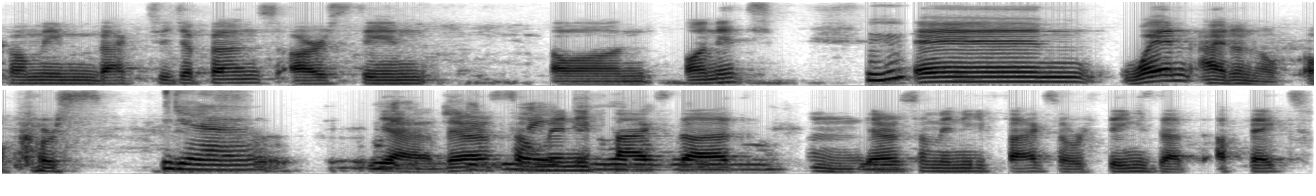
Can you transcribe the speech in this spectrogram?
coming back to Japan are still on on it. Mhm. And when I don't know, of course. Yeah. Yeah, there are so many facts that- Mm, there are so many facts or things that affect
